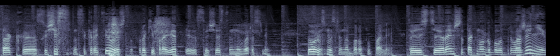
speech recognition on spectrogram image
так э, существенно сократилось, что сроки проверки существенно выросли. Ну, в смысле, наоборот, упали. То есть э, раньше так много было приложений,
